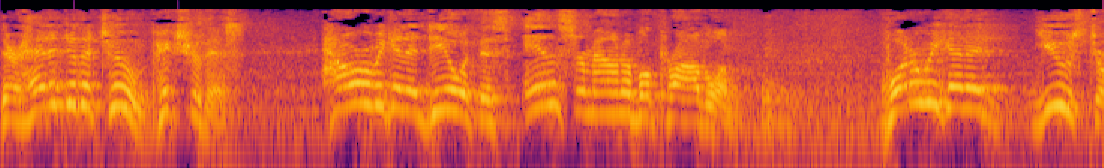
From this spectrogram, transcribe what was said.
They're headed to the tomb. Picture this. How are we going to deal with this insurmountable problem? What are we going to use to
